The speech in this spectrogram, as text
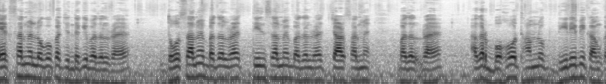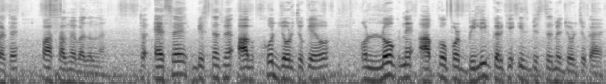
एक साल में लोगों का ज़िंदगी बदल रहा है। दो साल में बदल रहा है, तीन साल में बदल रहा है, चार साल में बदल रहा है। अगर बहुत हम लोग धीरे भी काम करते हैं, पाँच साल में बदलना है। तो ऐसे बिज़नेस में आप खुद जोड़ चुके हो। और लोग ने आपको ऊपर बिलीव करके इस बिज़नेस में जोड़ चुका है।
